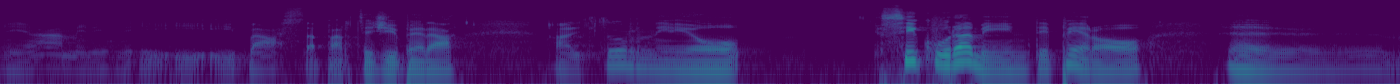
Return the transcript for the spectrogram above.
e, amen, e, e, basta, parteciperà al torneo. Sicuramente però eh,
